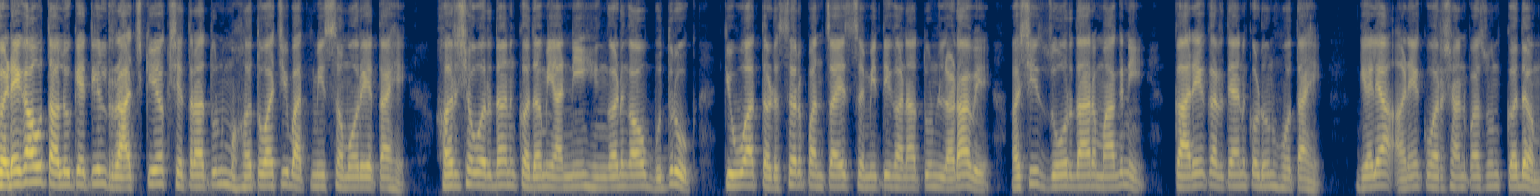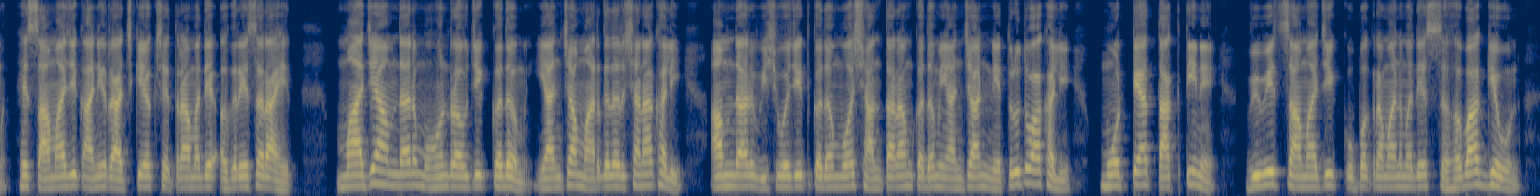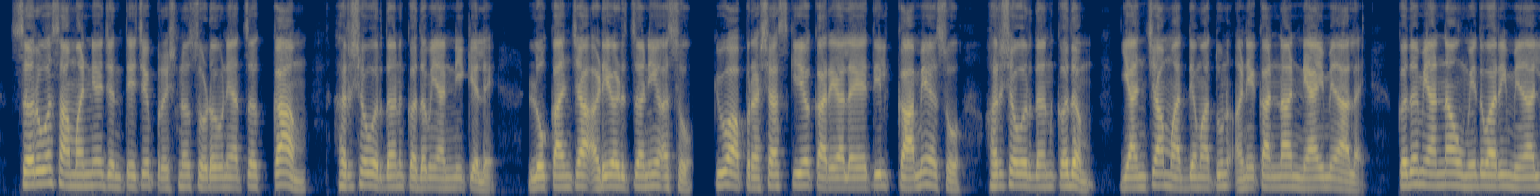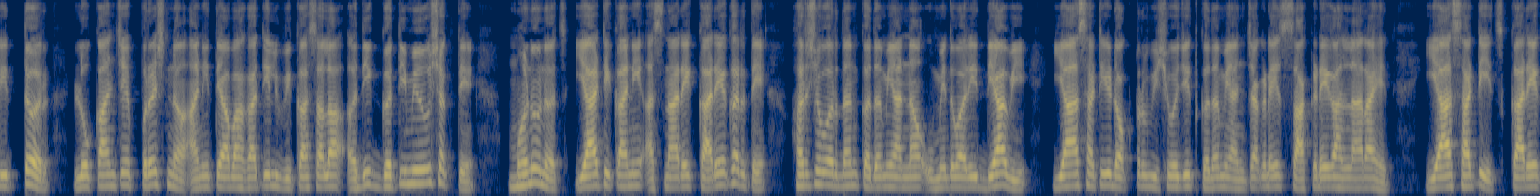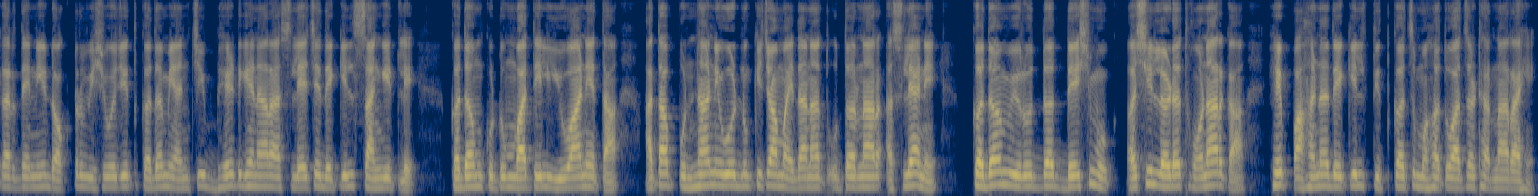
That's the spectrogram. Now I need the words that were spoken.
कडेगाव तालुक्यातील राजकीय क्षेत्रातून महत्त्वाची बातमी समोर येत आहे. हर्षवर्धन कदम यांनी हिंगणगाव बुद्रुक किंवा तडसर पंचायत समिती गणातून लढावे अशी जोरदार मागणी कार्यकर्त्यांकडून होत आहे. गेल्या अनेक वर्षांपासून कदम हे सामाजिक आणि राजकीय क्षेत्रामध्ये अग्रेसर आहेत. माजी आमदार मोहनरावजी कदम यांच्या मार्गदर्शनाखाली आमदार विश्वजित कदम व शांताराम कदम यांच्या नेतृत्वाखाली मोठ्या ताकदीने विविध सामाजिक उपक्रमांमध्ये सहभाग घेऊन सर्वसामान्य जनतेचे प्रश्न सोडवण्याचं काम हर्षवर्धन कदम यांनी केले. लोकांच्या अडीअडचणी असो किंवा प्रशासकीय कार्यालयातील कामे असो हर्षवर्धन कदम यांच्या माध्यमातून अनेकांना न्याय मिळालाय. कदम यांना उमेदवारी मिळाली तर लोकांचे प्रश्न आणि त्या भागातील विकासाला अधिक गती मिळू शकते. म्हणूनच या ठिकाणी असणारे कार्यकर्ते हर्षवर्धन कदम यांना उमेदवारी द्यावी यासाठी डॉक्टर विश्वजित कदम यांच्याकडे साकडे घालणार आहेत. यासाठीच कार्यकर्त्यांनी डॉक्टर विश्वजित कदम यांची भेट घेणार असल्याचे देखील सांगितले. कदम कुटुंबातील युवा नेता आता पुन्हा निवडणुकीच्या मैदानात उतरणार असल्याने कदम विरुद्ध देशमुख अशी लढत होणार का हे पाहणं देखील तितकंच महत्त्वाचं ठरणार आहे.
